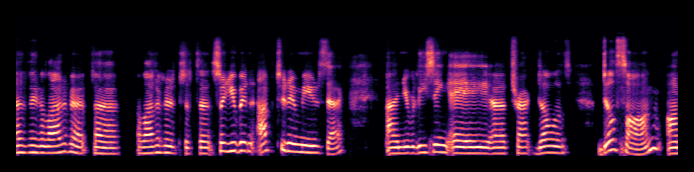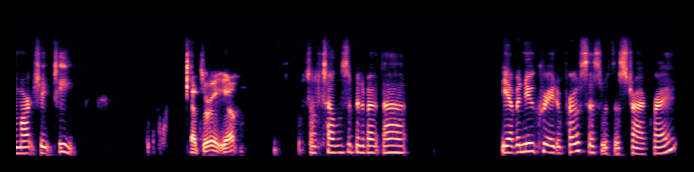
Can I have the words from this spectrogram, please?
I think a lot of it, uh, a lot of it. uh, so you've been up to new music, and you're releasing a uh, track, Dylan's Dylsong, on March 18th. That's right. Yeah. So tell us a bit about that. You have a new creative process with this track, right?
